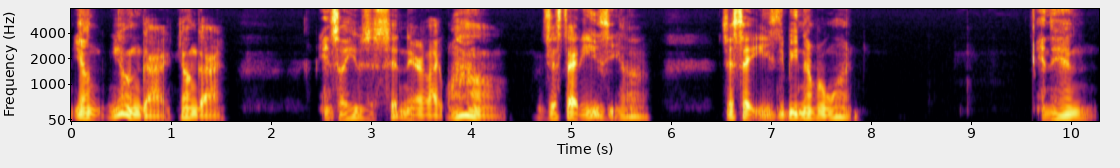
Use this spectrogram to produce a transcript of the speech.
Young, young guy, young guy. And so he was just sitting there like, wow, just that easy, huh? Just that easy to be number one. And then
